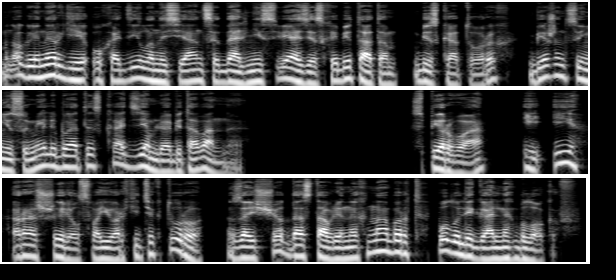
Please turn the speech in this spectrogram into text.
много энергии уходило на сеансы дальней связи с Хабитатом, без которых беженцы не сумели бы отыскать землю обетованную. Сперва ИИ расширил свою архитектуру за счет доставленных на борт полулегальных блоков.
